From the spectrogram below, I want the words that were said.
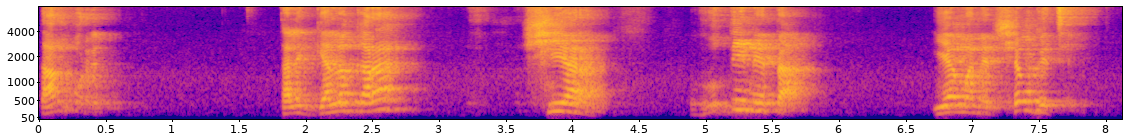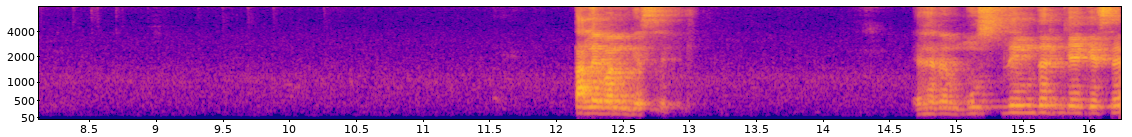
তারপরে, তাহলে গেল কারা? শিয়ারা। হুতি নেতা ইয়ামানের সেও গেছে। তালেবান গেছে। এখানে মুসলিমদের কে গেছে?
